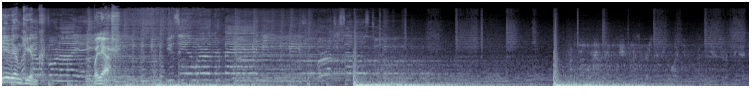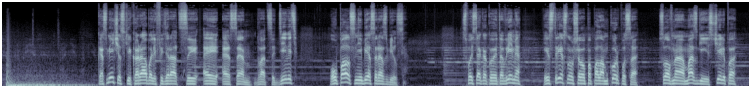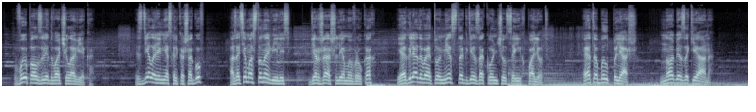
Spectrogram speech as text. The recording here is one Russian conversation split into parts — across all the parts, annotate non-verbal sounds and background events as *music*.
Стивен Кинг. Пляж. Космический корабль Федерации ASN-29 упал с небес и разбился. Спустя какое-то время из треснувшего пополам корпуса, словно мозги из черепа, выползли два человека. Сделали несколько шагов, а затем остановились, держа шлемы в руках и оглядывая то место, где закончился их полет. Это был пляж, но без океана.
